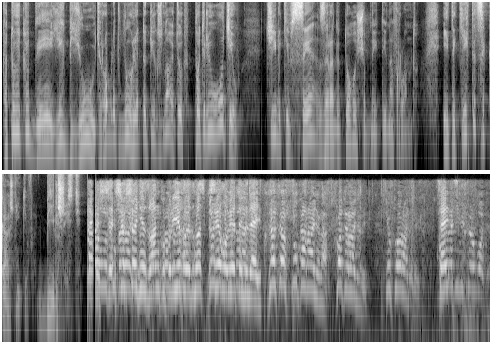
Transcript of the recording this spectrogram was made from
Катують людей, їх б'ють, роблять вигляд таких, знаєте, патріотів. Тільки все заради того, щоб не йти на фронт. І таких ТЦКшників більшість. Сьогодні зранку приїхали до нас пси ловити людей. Де ця сука ранена? Що ти ранений? Ти що ранений? Цей- Попереднє місце роботи.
